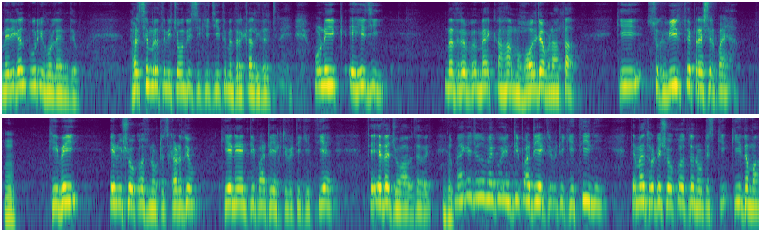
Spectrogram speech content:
ਮੇਰੀ ਗੱਲ ਪੂਰੀ ਹੋ ਲੈਣ ਦਿਓ। ਹਰਸਿਮਰਤ ਨਹੀਂ ਚਾਹੁੰਦੀ ਸੀ ਕਿ ਜੀਤ ਮਹਿੰਦਰ ਅਕਾਲੀ ਦਲ ਚ ਰਹੇ। ਉਹਨੇ ਇੱਕ ਇਹ ਜੀ ਮਤਲਬ ਮੈਂ ਕਹਾ ਮਾਹੌਲ ਜਿਹਾ ਬਣਾਤਾ ਕਿ ਸੁਖਵੀਰ ਤੇ ਪ੍ਰੈਸ਼ਰ ਪਾਇਆ। ਹੂੰ। ਕਿ ਬਈ ਇਹਨੂੰ ਸ਼ੋਕੋਸ ਨੋਟਿਸ ਕੱਢ ਦਿਓ। ਕਿ ਇਹਨੇ ਐਂਟੀ ਪਾਰਟੀ ਐਕਟੀਵਿਟੀ ਕੀਤੀ ਹੈ ਤੇ ਇਹਦਾ ਜਵਾਬ ਦੇਵੇ। ਮੈਂ ਕਿਹਾ ਜਦੋਂ ਮੈਂ ਕੋਈ ਐਂਟੀ ਪਾਰਟੀ ਐਕਟੀਵਿਟੀ ਕੀਤੀ ਨਹੀਂ ਤੇ ਮੈਂ ਤੁਹਾਡੇ ਸ਼ੋਕੋਸ ਦਾ ਨੋਟਿਸ ਕੀ ਕੀ ਦਵਾਂ?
